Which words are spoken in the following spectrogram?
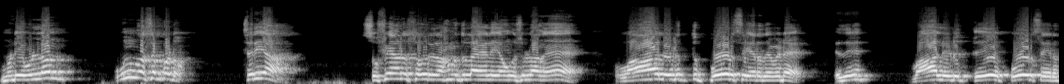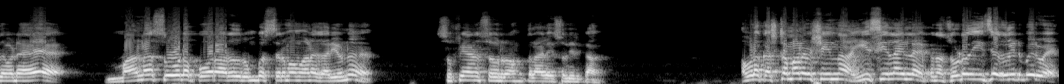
உன்னுடைய உள்ளம் உன் வசப்படும் சரியா? சுஃபியான சௌரி ரஹமத்துல்லா அலி அவங்க சொல்லுவாங்க வாள் எடுத்து போர் செய்யறதை விட இது வாள் எடுத்து போர் செய்யறதை விட மனசோட போராடுறது ரொம்ப சிரமமான காரியம்னு சுஃபியான சௌர் ரஹமத்துல்லா சொல்லியிருக்காங்க. அவ்வளோ கஷ்டமான விஷயம் தான் ஈஸியெல்லாம் இல்லை. இப்போ நான் சொல்றது ஈஸியாக சொல்லிட்டு போயிடுவேன்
